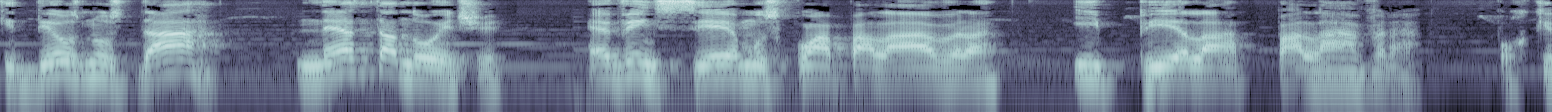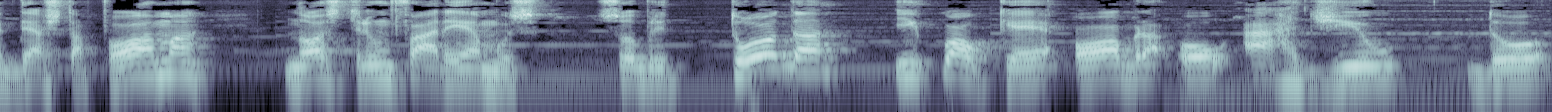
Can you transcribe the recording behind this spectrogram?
que Deus nos dá nesta noite é vencermos com a palavra e pela palavra, porque desta forma nós triunfaremos sobre toda e qualquer obra ou ardil do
